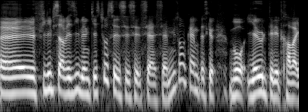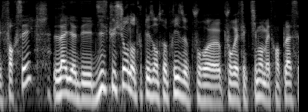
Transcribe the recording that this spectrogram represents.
euh, Philippe Servézy, même question. C'est assez amusant quand même parce que bon, il y a eu le télétravail forcé. Là, il y a des discussions dans toutes les entreprises pour, euh, pour effectivement mettre en place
